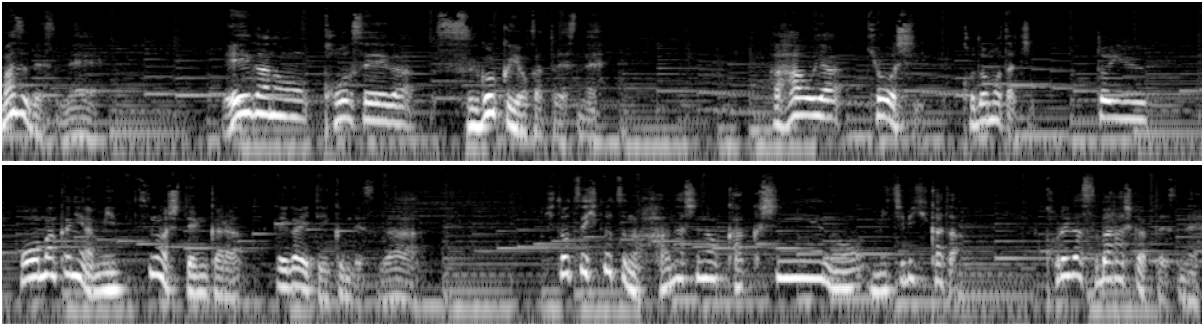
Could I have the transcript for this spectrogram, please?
まずですね映画の構成がすごく良かったですね。母親教師子供たちという大まかには3つの視点から描いていくんですが一つ一つの話の核心への導き方。これが素晴らしかったですね。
